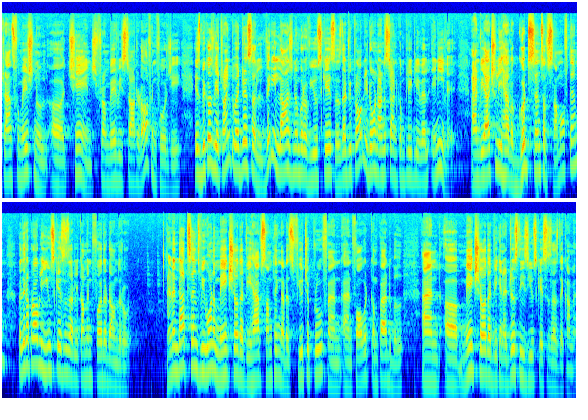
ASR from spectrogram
transformational uh, change from where we started off in 4G is because we are trying to address a very large number of use cases that we probably don't understand completely well anyway. And we actually have a good sense of some of them, but there are probably use cases that will come in further down the road. And in that sense, we want to make sure that we have something that is future-proof and, and forward compatible and uh, make sure that we can address these use cases as they come in.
